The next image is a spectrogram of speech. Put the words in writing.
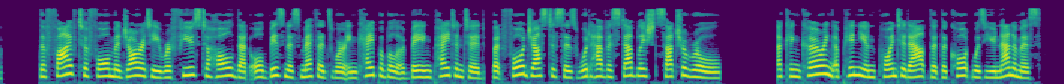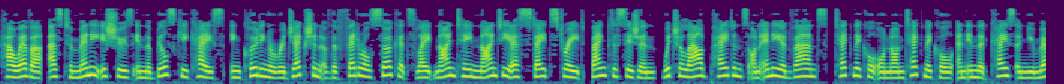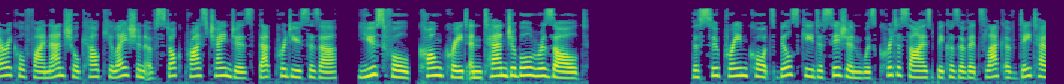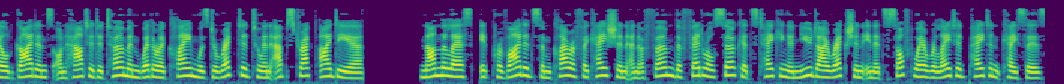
The 5 to 4 majority refused to hold that all business methods were incapable of being patented, but four justices would have established such a rule. A concurring opinion pointed out that the court was unanimous, however, as to many issues in the Bilski case, including a rejection of the Federal Circuit's late 1990 S. State Street, Bank decision, which allowed patents on any advance, technical or non-technical and in that case a numerical financial calculation of stock price changes that produces a useful, concrete and tangible result. The Supreme Court's Bilski decision was criticized because of its lack of detailed guidance on how to determine whether a claim was directed to an abstract idea. Nonetheless, it provided some clarification and affirmed the Federal Circuit's taking a new direction in its software-related patent cases.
